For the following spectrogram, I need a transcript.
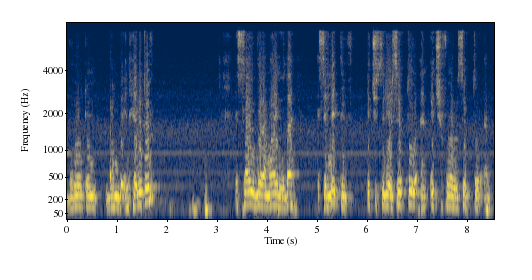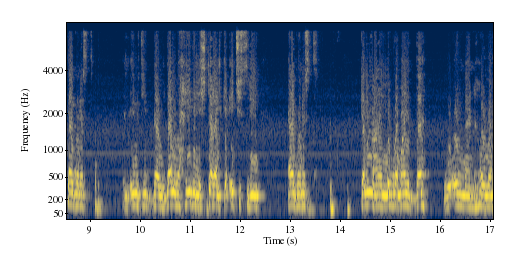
proton pump inhibitor ال thioperamide وده selective H3 receptor and H4 receptor antagonist ال imetit ده وده الوحيد اللي اشتغل ك H3 agonist اتكلمنا عن اللوبراميد ده وقلنا إن هو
